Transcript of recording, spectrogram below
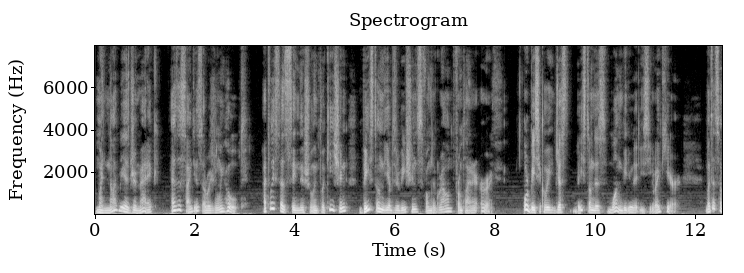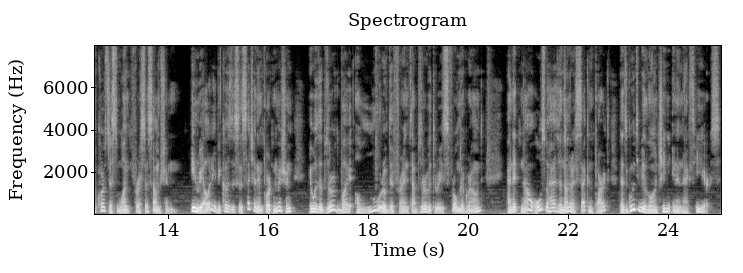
might not be as dramatic as the scientists originally hoped, at least as initial implication based on the observations from the ground from planet Earth. Or basically just based on this one video that you see right here. But that's of course just one first assumption. In reality, because this is such an important mission, it was observed by a lot of different observatories from the ground, and it now also has another second part that's going to be launching in the next few years.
